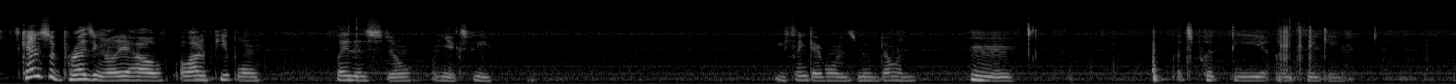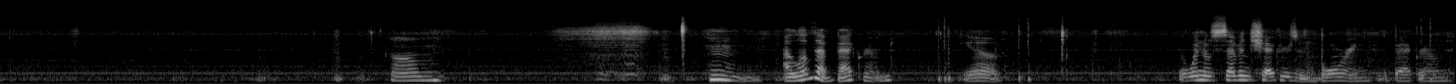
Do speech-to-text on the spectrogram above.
It's kind of surprising, really, how a lot of people play this still on the XP. You think everyone's moved on. Hmm. Let's put the I'm thinking. Um. Hmm. I love that background. Yeah. The Windows 7 checkers is boring, the background.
